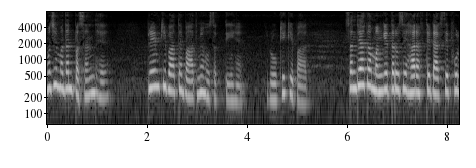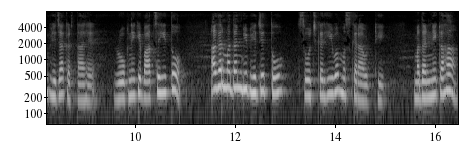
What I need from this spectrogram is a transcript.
मुझे मदन पसंद है। प्रेम की बातें बाद में हो सकती हैं। रोके के बाद। संध्या का मंगेतर उसे हर हफ़्ते डाक से फूल भेजा करता है। रोकने के बाद से ही तो। अगर मदन भी भेजे तो? सोचकर ही वह मुस्करा उठी। मदन ने कहा,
